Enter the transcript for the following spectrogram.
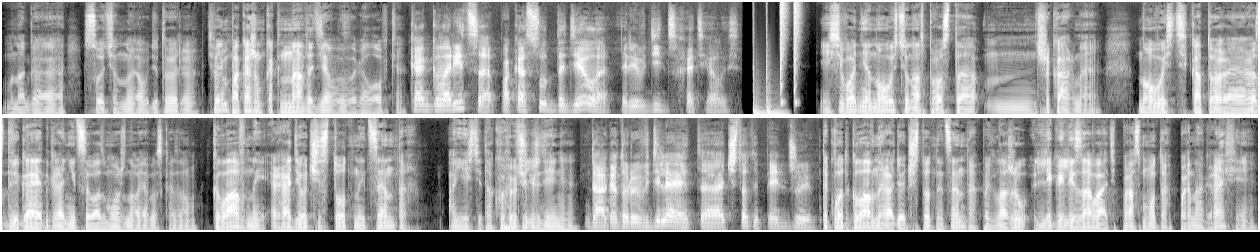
многосотенную аудиторию. Теперь мы покажем, как надо делать заголовки. Как говорится, пока суд до дела, ревдить захотелось. И сегодня новость у нас просто м, шикарная. Новость, которая раздвигает границы возможного, я бы сказал. Главный радиочастотный центр а есть и такое учреждение. Да, который выделяет э, частоты 5G. Так вот, главный радиочастотный центр предложил легализовать просмотр порнографии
